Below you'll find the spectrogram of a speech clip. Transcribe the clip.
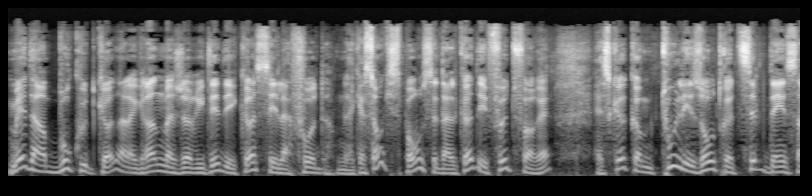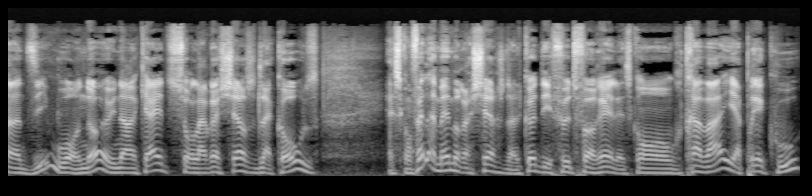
Mais dans beaucoup de cas, dans la grande majorité des cas, c'est la foudre. La question qui se pose, c'est dans le cas des feux de forêt, est-ce que comme tous les autres types d'incendies où on a une enquête sur la recherche de la cause, est-ce qu'on fait la même recherche dans le cas des feux de forêt? Est-ce qu'on travaille après coup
